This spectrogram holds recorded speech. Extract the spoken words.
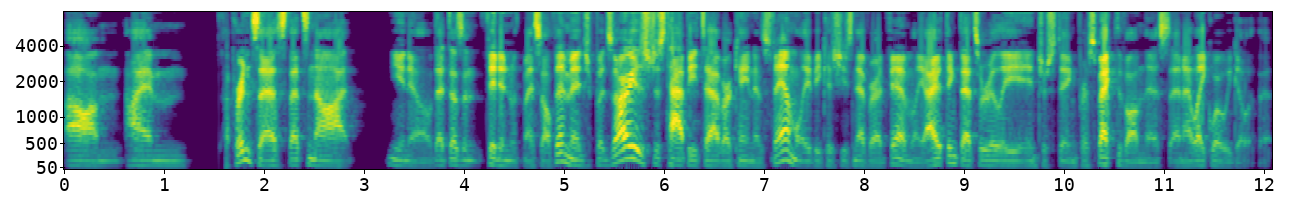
um, I'm a princess. That's not, you know, that doesn't fit in with my self image. But Zarya is just happy to have Arcana's family because she's never had family. I think that's a really interesting perspective on this, and I like where we go with it.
